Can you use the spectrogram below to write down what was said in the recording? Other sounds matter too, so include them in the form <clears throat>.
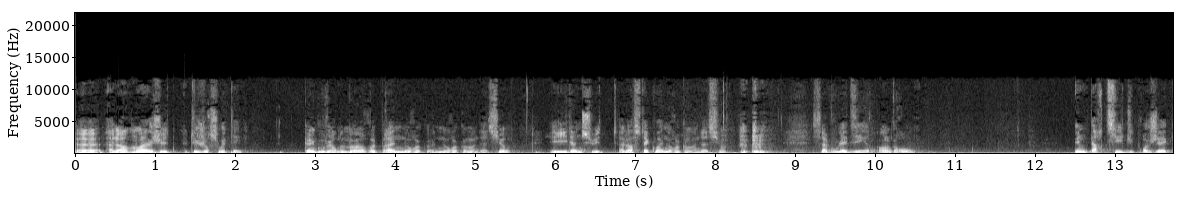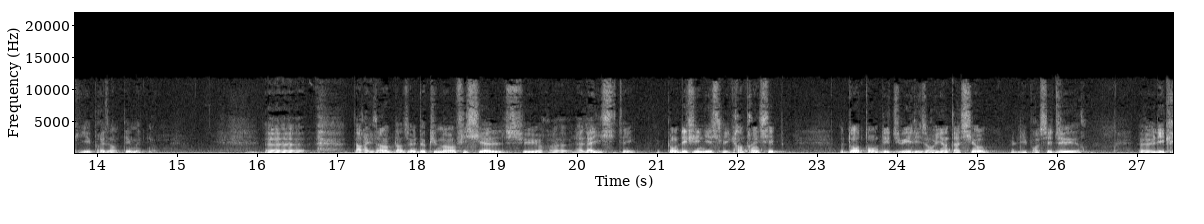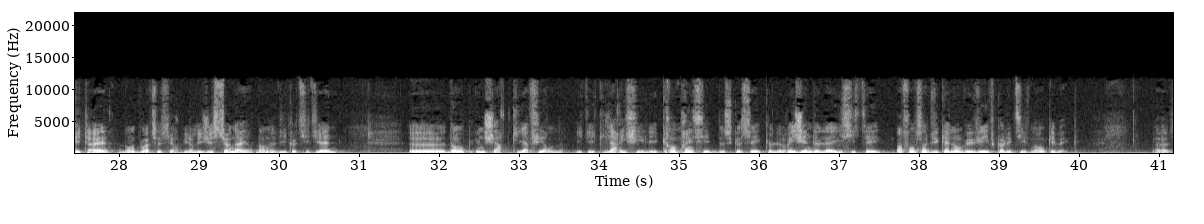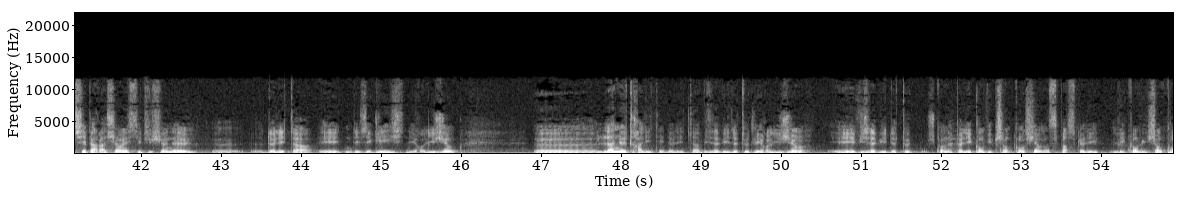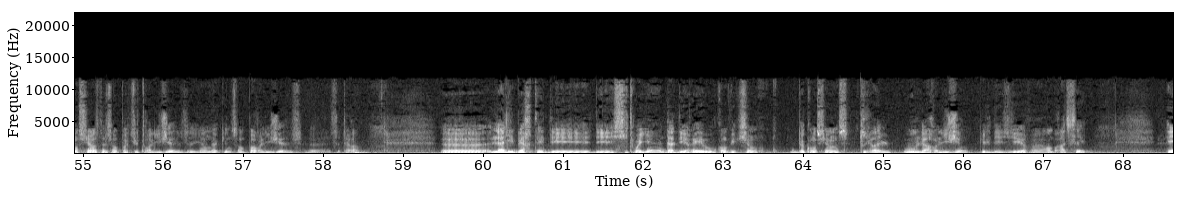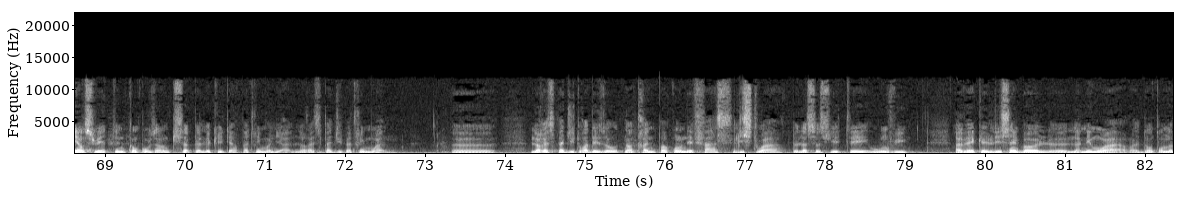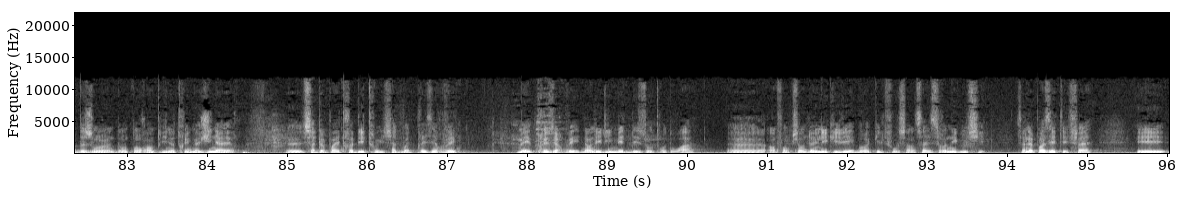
Euh, alors moi, j'ai toujours souhaité qu'un gouvernement reprenne nos, recommandations et y donne suite. Alors c'était quoi nos recommandations? <clears throat> Ça voulait dire, en gros, une partie du projet qui est présenté maintenant. Euh, par exemple, dans un document officiel sur euh, la laïcité, qu'on définisse les grands principes dont on déduit les orientations, les procédures, les critères dont doivent se servir les gestionnaires dans la vie quotidienne. Euh, donc une charte qui affirme et qui clarifie les grands principes de ce que c'est que le régime de laïcité en fonction duquel on veut vivre collectivement au Québec. Euh, séparation institutionnelle de l'État et des églises, des religions, la neutralité de l'État vis-à-vis de toutes les religions et vis-à-vis de tout ce qu'on appelle les convictions de conscience, parce que les, convictions de conscience ne sont pas toutes religieuses, il y en a qui ne sont pas religieuses, euh, etc. Euh, la liberté des, citoyens d'adhérer aux convictions de conscience qu'ils veulent, ou la religion qu'ils désirent euh, embrasser. Et ensuite, une composante qui s'appelle le critère patrimonial, le respect du patrimoine. le respect du droit des autres n'entraîne pas qu'on efface l'histoire de la société où on vit avec les symboles, euh, la mémoire dont on a besoin, dont on remplit notre imaginaire. Euh, ça ne doit pas être détruit, ça doit être préservé. Mais préservé dans les limites des autres droits, euh, en fonction d'un équilibre qu'il faut sans cesse renégocier. Ça n'a pas été fait. Et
